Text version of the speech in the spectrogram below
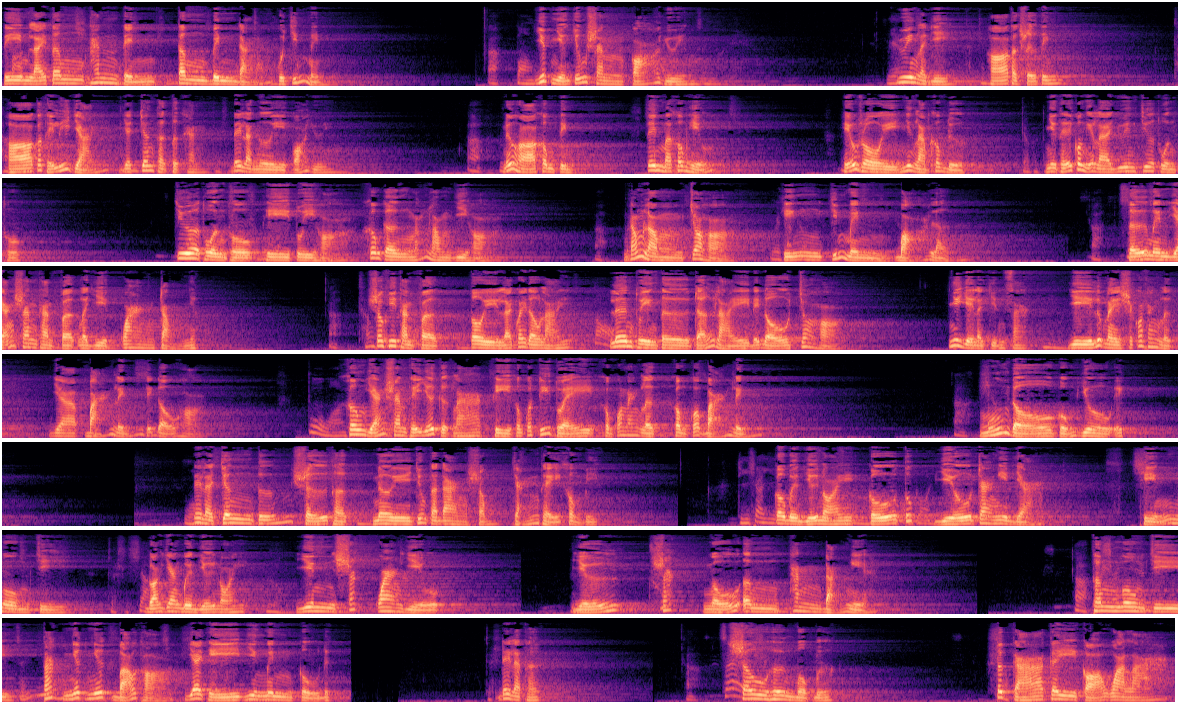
Tìm lại tâm thanh tịnh, Tâm bình đẳng của chính mình. Giúp những chúng sanh có duyên. Duyên là gì? Họ thật sự tin. Họ có thể lý giải Và chân thật thực hành. Đây là người có duyên. Nếu họ không tin Tin mà không hiểu Hiểu rồi nhưng làm không được. Như thế có nghĩa là duyên chưa thuần thuộc. Chưa thuần thuộc thì tùy họ, Không cần nóng lòng vì họ. Nóng lòng cho họ, Khiến chính mình bỏ lỡ. Tự mình giảng sanh thành Phật là việc quan trọng nhất. Sau khi thành Phật, Tôi lại quay đầu lại, Lên thuyền từ trở lại để độ cho họ. Như vậy là chính xác, Vì lúc này sẽ có năng lực Và bản lĩnh để độ họ. Không giảng sanh thế giới cực lạc Thì không có trí tuệ, Không có năng lực, Không có bản lĩnh. Muốn độ cũng vô ích. Đây là chân tướng sự thật, Nơi chúng ta đang sống, Chẳng thể không biết. Câu bình dự nói Cụ túc diệu trang nghiêm giả, Hiển ngôn chi. Đoạn gian bình dự nói Dinh sắc quan diệu. Giữ sắc ngũ âm thanh đẳng nghĩa. Thâm ngôn chi Tác nhất nhất bảo thọ, Giai thị viên minh cụ đức. Đây là thật. Sâu hơn một bước. Tất cả cây cỏ hoa lá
